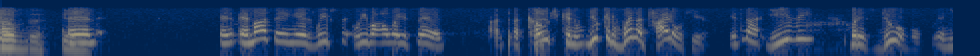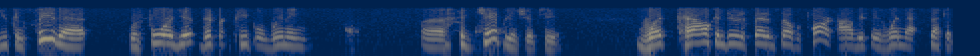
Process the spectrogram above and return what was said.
Of the yeah. and, and and my thing is we've we've always said a, coach can you can win a title here. It's not easy, but it's doable, and you can see that with four different people winning uh, championships here. What Cal can do to set himself apart, obviously, is win that second.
